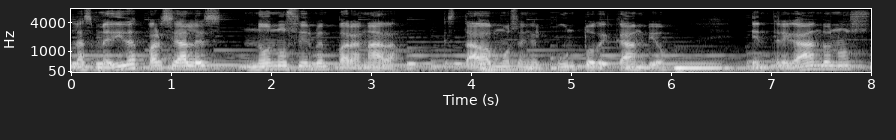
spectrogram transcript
Las medidas parciales no nos sirven para nada. Estábamos en el punto de cambio, entregándonos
